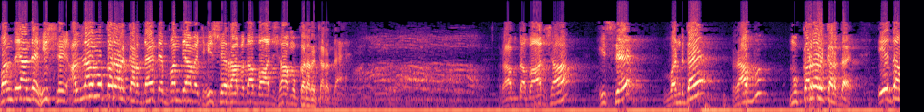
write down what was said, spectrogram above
بندیاں دے حصے اللہ مقرر کرتا ہے تے بندیاں وچ حصے رب دا بادشاہ مقرر کرتا ہے۔ رب دا بادشاہ حصے ونڈتا ہے، رب مقرر کرتا ہے۔ یہ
